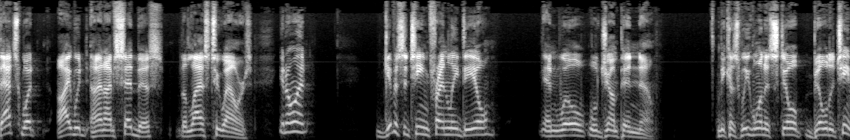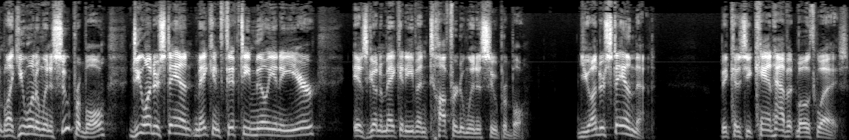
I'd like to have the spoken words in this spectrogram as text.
that's what I would. And I've said this the last two hours. You know what? Give us a team friendly deal, and we'll we'll jump in now because we want to still build a team. Like you want to win a Super Bowl. Do you understand making 50 million a year is going to make it even tougher to win a Super Bowl? You understand that? Because you can't have it both ways.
